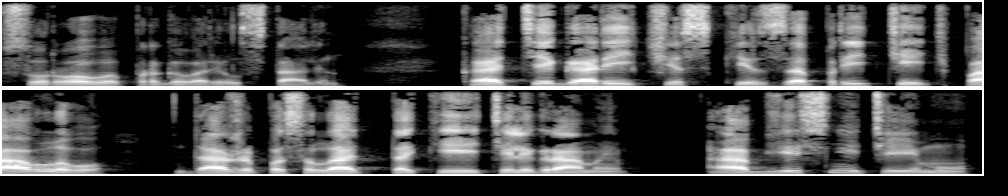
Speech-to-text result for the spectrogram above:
сурово проговорил Сталин, категорически запретить Павлову даже посылать такие телеграммы. Объясните ему,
